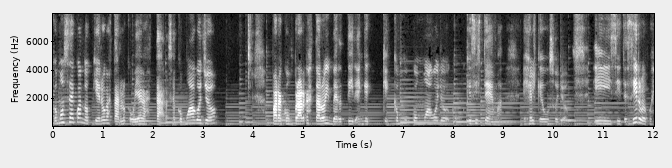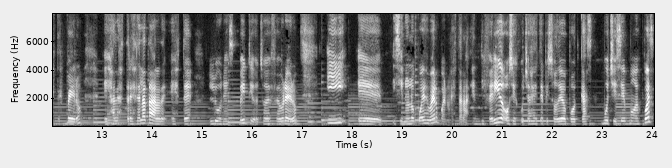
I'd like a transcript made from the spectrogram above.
cómo sé cuando quiero gastar lo que voy a gastar, o sea, cómo hago yo para comprar, gastar o invertir, en qué, cómo, cómo hago yo, qué sistema es el que uso yo. Y si te sirve, pues te espero. Es a las 3 de la tarde este lunes 28 de febrero. Y, eh, y, si no lo puedes ver, bueno, estará en diferido o si escuchas este episodio de podcast muchísimo después,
